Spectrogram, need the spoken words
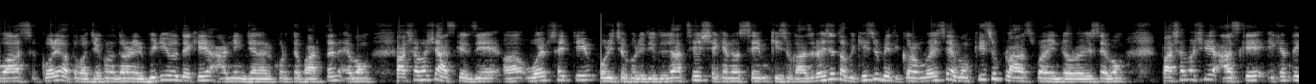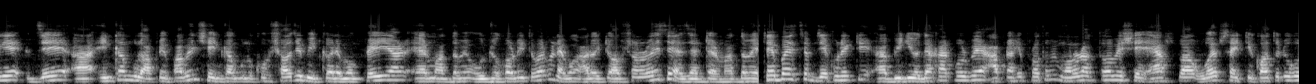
ওয়াচ করে অথবা যে কোনো ধরনের ভিডিও দেখে আর্নিং জেনারেট করতে পারতেন এবং পাশাপাশি আজকে যে ওয়েবসাইটটি পরিচয় করে দিতে যাচ্ছে, সেখানেও সেম কিছু কাজ রয়েছে, তবে কিছু ব্যতিক্রম রয়েছে এবং কিছু প্লাস পয়েন্টও রয়েছে এবং পাশাপাশি আজকে এখান থেকে যে ইনকামগুলো আপনি পাবেন, সেই ইনকামগুলো খুব সহজে বিটকয়েন এবং পেয়ার এর মাধ্যমে উইথড্র করে নিতে পারবেন এবং আরও একটি অপশন রয়েছে এজেন্টের মাধ্যমে। স্টেপ বাই স্টেপ যে কোনো একটি ভিডিও দেখার পূর্বে আপনাকে প্রথমে মনে রাখতে হবে সেই অ্যাপস বা ওয়েবসাইটটি কতটুকু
